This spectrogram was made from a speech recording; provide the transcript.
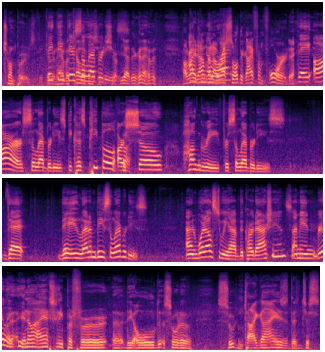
Trumpers. That They think have a they're celebrities. show. Yeah, they're going to have it. All right, I'm going to wrestle the guy from Ford. They are celebrities because people are so hungry for celebrities that they let them be celebrities. And what else do we have? The Kardashians? I mean, really? Uh, You know, I actually prefer uh, the old sort of suit and tie guys that just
